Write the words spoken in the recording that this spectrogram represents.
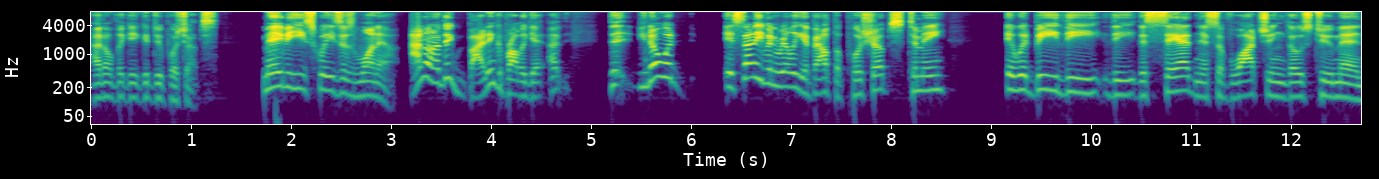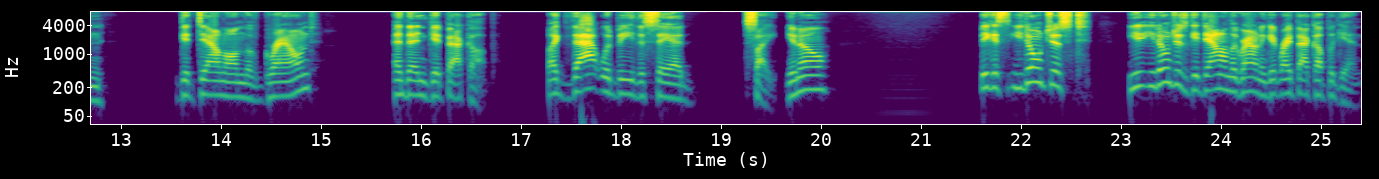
I don't think he could do push-ups. Maybe he squeezes one out. I don't know. I think Biden could probably get. I, the, you know what? It's not even really about the push-ups to me it would be the the the sadness of watching those two men get down on the ground and then get back up. Like that would be the sad sight, you know? Because you don't just you, you don't just get down on the ground and get right back up again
